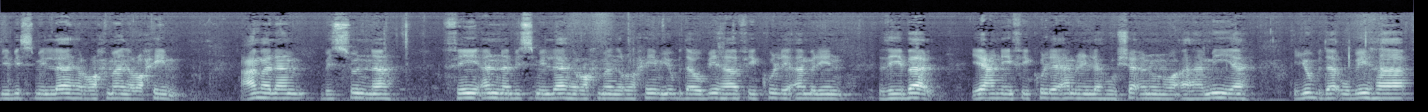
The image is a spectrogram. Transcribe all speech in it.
ببسم الله الرحمن الرحيم عملا بالسنة في أن بسم الله الرحمن الرحيم يبدأ بها في كل أمر ذي بال يعني في كل أمر له شأن وأهمية يبدأ بها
